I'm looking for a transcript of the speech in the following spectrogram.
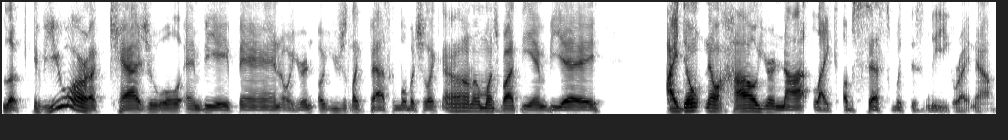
Look, if you are a casual NBA fan, or you're, or you just like basketball, but you're like, I don't know much about the NBA. I don't know how you're not like obsessed with this league right now.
